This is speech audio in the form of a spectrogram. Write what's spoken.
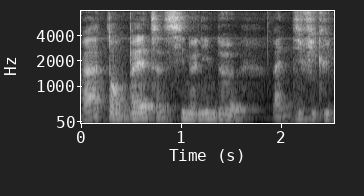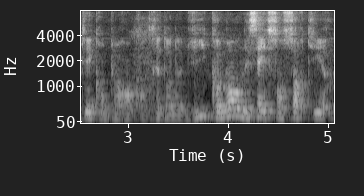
la euh, tempête, synonyme de la difficulté qu'on peut rencontrer dans notre vie. Comment on essaye de s'en sortir?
